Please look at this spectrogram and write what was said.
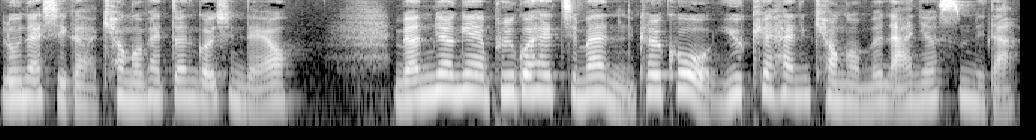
로나 씨가 경험했던 것인데요. 몇 명에 불과했지만 결코 유쾌한 경험은 아니었습니다.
